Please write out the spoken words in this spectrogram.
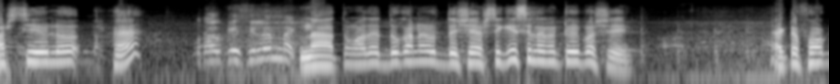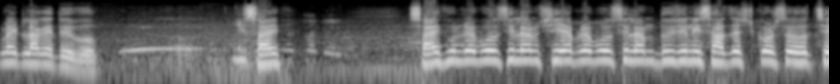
আসছি হলো হ্যাঁ? না, তোমাদের দোকানের উদ্দেশ্যে আসছি। গেছিলাম একটু ওই পাশে। একটা ফগ লাইট লাগাইতে হইব। সাইফ সাইফুলরে বলছিলাম, শিয়াবরে বলছিলাম, দুইজনই সাজেস্ট করছে হচ্ছে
